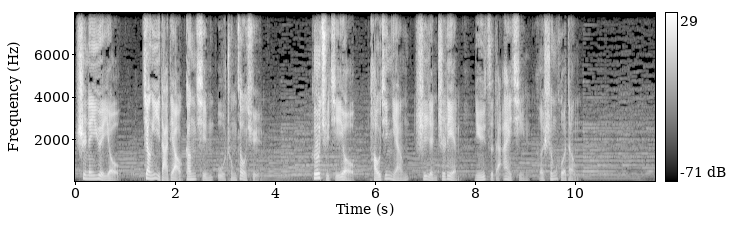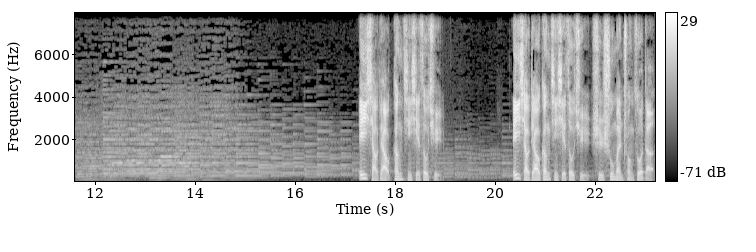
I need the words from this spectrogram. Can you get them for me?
室内乐有降 E 大调钢琴五重奏曲，歌曲集有《淘金娘》《诗人之恋》《女子的爱情和生活》等。A 小调钢琴协奏曲。A 小调钢琴协奏曲是舒曼创作的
